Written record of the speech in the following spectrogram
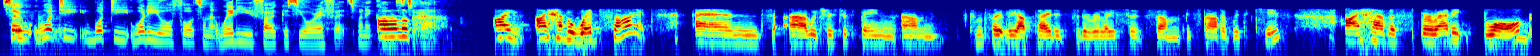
So Yes, what do. you, what do you, what are your thoughts on that? Where do you focus your efforts when it Oh, comes look, to that? I I have a website and uh, which has just been um, completely updated for the release of um, it started with Kiss. I have a sporadic blog.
